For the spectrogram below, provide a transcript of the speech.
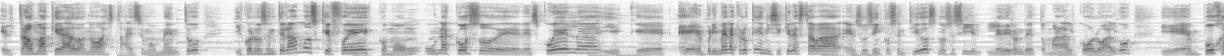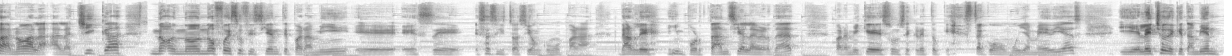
el trauma ha quedado, ¿no? Hasta ese momento. Y cuando nos enteramos que fue como un, acoso de, escuela y que eh, en primera creo que ni siquiera estaba en sus cinco sentidos, no sé si le dieron de tomar alcohol o algo, y empuja ¿no? a, la, chica, no, no, no fue suficiente para mí eh, ese, esa situación como para darle importancia, la verdad. Para mí que es un secreto que está como muy a medias. Y el hecho de que también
